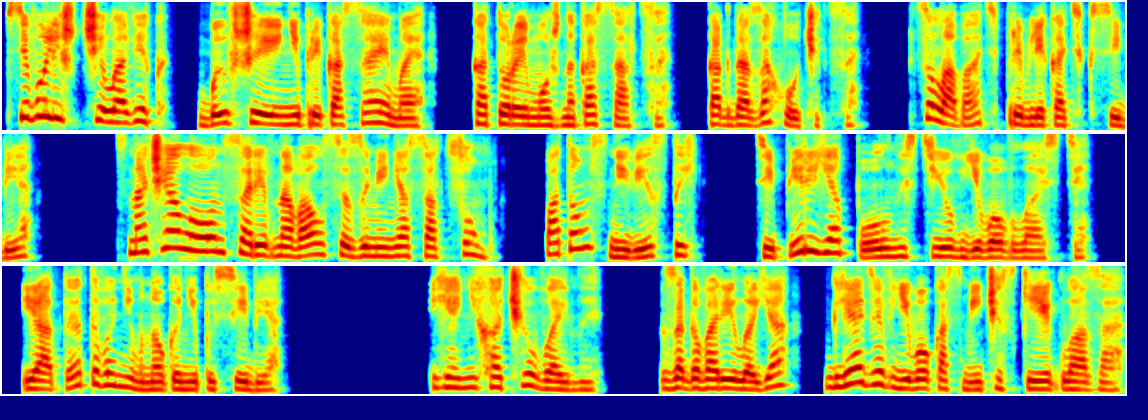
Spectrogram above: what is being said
Всего лишь человек, бывшая и неприкасаемая, которой можно касаться, когда захочется, целовать, привлекать к себе. Сначала он соревновался за меня с отцом, потом с невестой. Теперь я полностью в его власти, и от этого немного не по себе. «Я не хочу войны», — заговорила я, глядя в его космические глаза.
